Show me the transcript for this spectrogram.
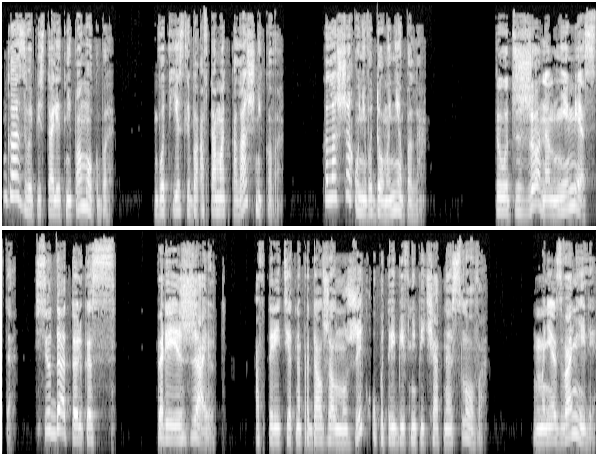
газовый пистолет не помог бы. Вот если бы автомат Калашникова... Калаша у него дома не было. «Тут женам не место. Сюда только с... приезжают», авторитетно продолжал мужик, употребив непечатное слово. «Мне звонили,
